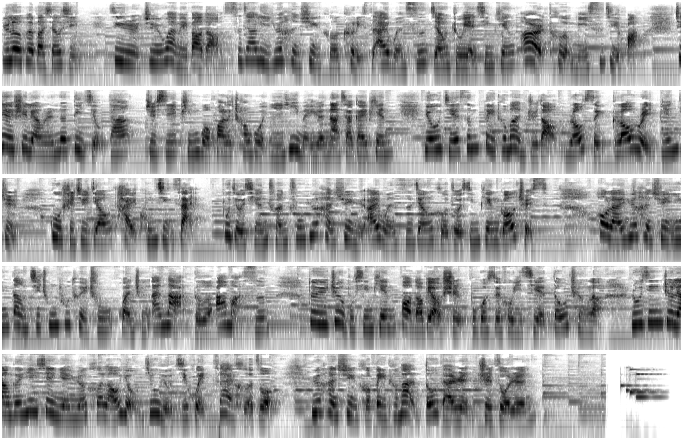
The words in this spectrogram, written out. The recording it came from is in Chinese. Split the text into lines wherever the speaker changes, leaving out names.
娱乐快报消息：近日，据外媒报道，斯嘉丽·约翰逊和克里斯·埃文斯将主演新片《阿尔特弥斯计划》，这也是两人的第九搭。据悉，苹果花了超过一亿美元拿下该片，由杰森·贝特曼执导，Rosie Glory 编剧，故事聚焦太空竞赛。不久前传出约翰逊与埃文斯将合作新片《g o t r e s 后来约翰逊因档期冲突退出，换成安娜·德阿玛斯。对于这部新片，报道表示，不过最后一切都成了。如今这两个一线演员和老友又有机会再合作，约翰逊和贝特曼都担任制作人。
